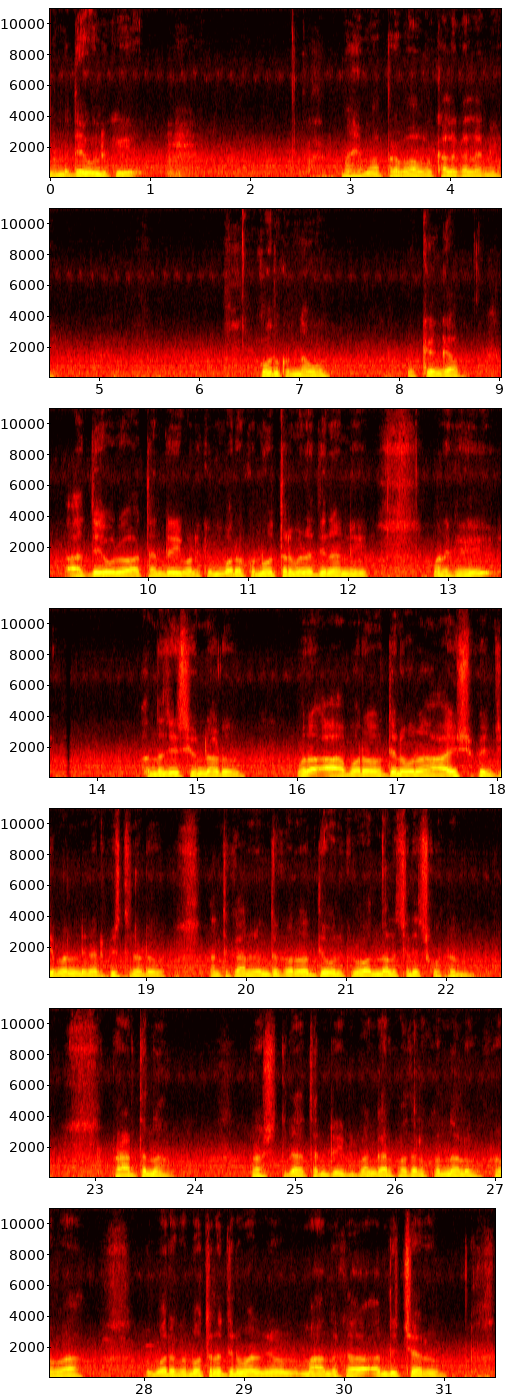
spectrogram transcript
మన దేవునికి మహిమ ప్రభావం కలగాలని కోరుకున్నాము. ముఖ్యంగా ఆ దేవుడు ఆ తండ్రి మనకి మరొక నూతనమైన దినాన్ని మనకి అందజేసి ఉన్నాడు. మరో ఆ మరో దినమున ఆయుష్ పెంచి మనల్ని నడిపిస్తున్నాడు. అంతకాలం ఎందుకనో దేవునికి వందలు చెల్లించుకుంటున్నాను. ప్రార్థన పరిశుద్ధుడా తండ్రి బంగారు పదాలు కొన్నాళ్ళు ప్రభా. మరొక నూతన దినమాన్ని మా అందుకు అందించారు.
